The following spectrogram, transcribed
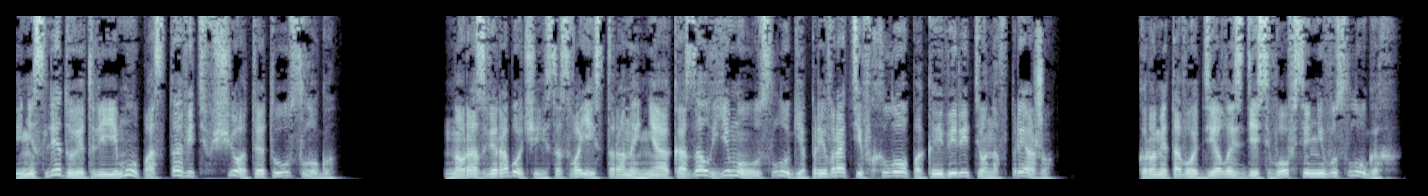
И не следует ли ему поставить в счет эту услугу? Но разве рабочий со своей стороны не оказал ему услуги, превратив хлопок и веретено в пряжу? Кроме того, дело здесь вовсе не в услугах.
